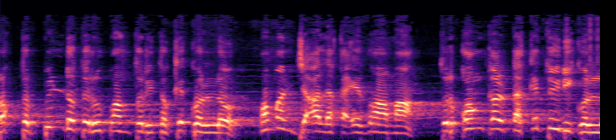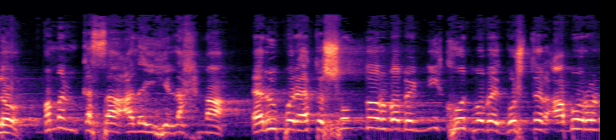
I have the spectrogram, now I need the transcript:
রক্ত পিণ্ডতে রূপান্তরিত কে করল? অমান যা আলাকা এদামা তোর কঙ্কালটা কে তৈরি করল? অমান কাসা আলাইহি লাহমা। এর উপরে এত সুন্দরভাবে, নিখুঁতভাবে গোষ্ঠের আবরণ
